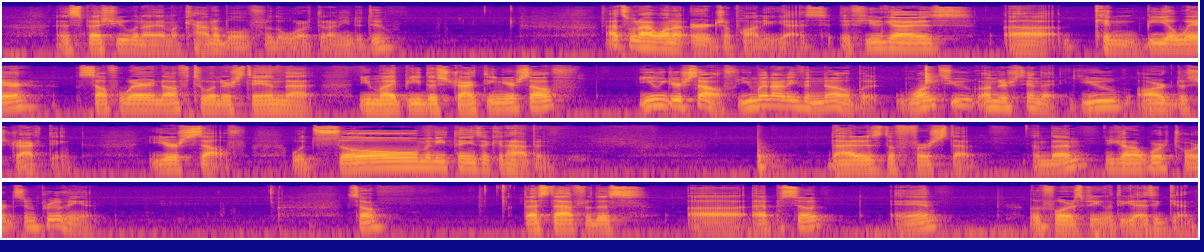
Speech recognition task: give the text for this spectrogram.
especially when I am accountable for the work that I need to do. That's what I want to urge upon you guys. If you guys uh, can be aware, self aware enough to understand that you might be distracting yourself, you yourself, you might not even know, but once you understand that you are distracting yourself with so many things that could happen, that is the first step. And then you got to work towards improving it. So that's that for this uh, episode. And look forward to speaking with you guys again.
